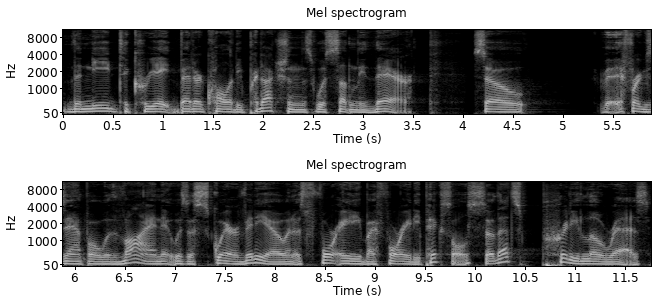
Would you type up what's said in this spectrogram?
the need to create better quality productions was suddenly there. So, for example, with Vine, it was a square video and it was 480 by 480 pixels. So that's pretty low res.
